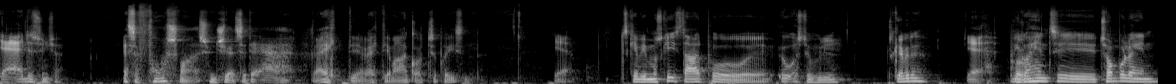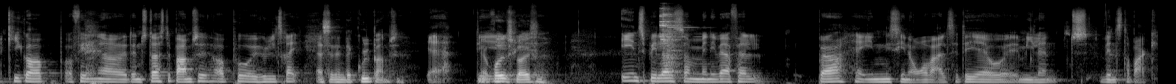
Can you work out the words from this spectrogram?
Ja, det synes jeg. Altså forsvaret, synes jeg, altså, det er rigtig, rigtig meget godt til prisen. Ja. Skal vi måske starte på øh, øverste hylde? Skal vi det? Ja, vi går hen til tombolaen, kigger op og finder den største bamse op på hylde 3. Altså den der guldbamse? Ja. Det er rød sløjfe. En spiller, som man i hvert fald bør have inde i sin overvejelse, det er jo øh, Milans venstreback,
